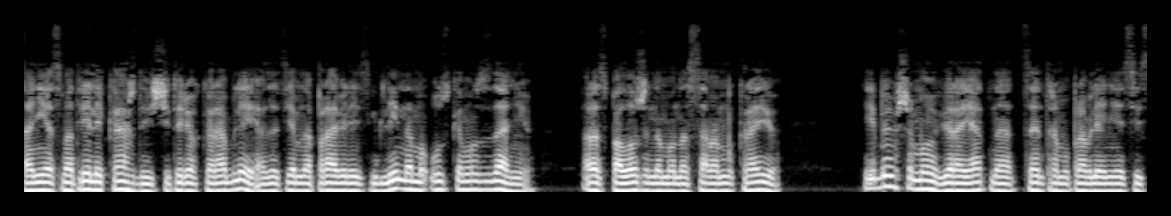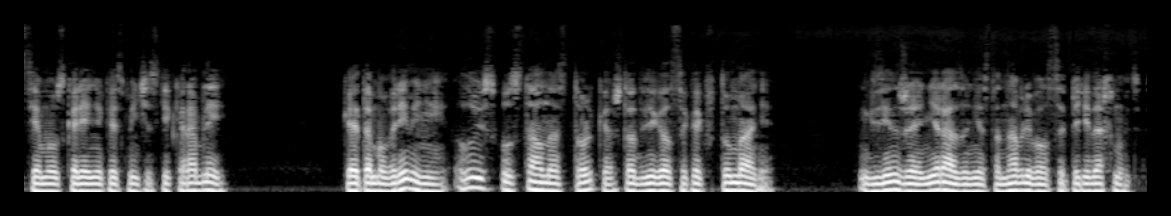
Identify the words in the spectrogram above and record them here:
они осмотрели каждый из четырех кораблей, а затем направились к длинному узкому зданию, расположенному на самом краю, и бывшему, вероятно, центром управления системой ускорения космических кораблей. К этому времени Луис устал настолько, что двигался как в тумане. Гзин же ни разу не останавливался передохнуть.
